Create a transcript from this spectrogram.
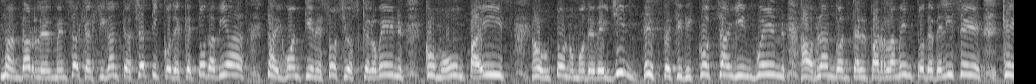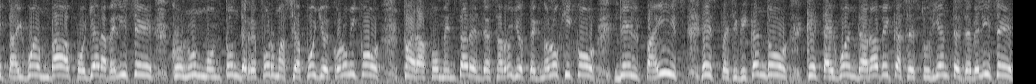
mandarle el mensaje al gigante asiático de que todavía Taiwán tiene socios que lo ven como un país autónomo de Beijing. Especificó Tsai Ing-wen hablando ante el Parlamento de Belice que Taiwán va a apoyar a Belice con un montón de reformas y apoyo económico para fomentar el desarrollo tecnológico del país, especificando que Taiwán dará becas a estudiantes de Belice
